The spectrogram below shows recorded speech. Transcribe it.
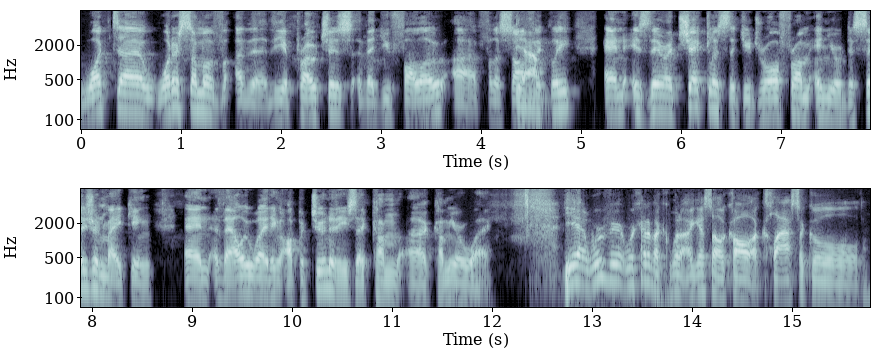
what uh, what are some of uh, the, the, approaches that you follow uh, philosophically? Yeah. and is there a checklist that you draw from in your decision making and evaluating opportunities that come uh, come your way? Yeah we're very we're kind of a, what i guess i'll call a classical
